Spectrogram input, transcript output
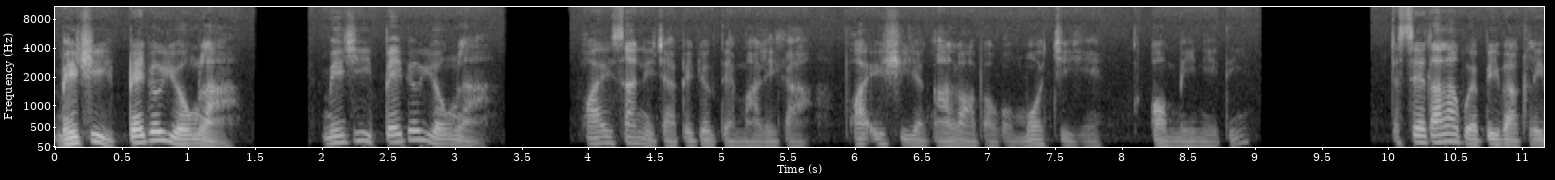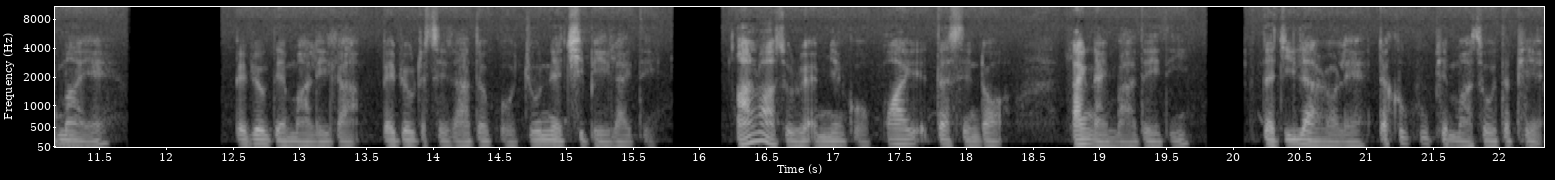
အမေကြီးပဲပြုတ်ယုံမလားအမေကြီးပဲပြုတ်ယုံမလားဖွားအေးစားနေကြပဲပြုတ်တဲ့မလေးကဖွားအေးရှိရဲ့ငါးလွာပေါက်ကိုမော့ကြည့်ရင်အော်မေးနေသည်တစ်ဆယ်သားလောက်ပဲပြပါကလေးမရဲ့ပဲပြုတ်တဲ့မလေးကပဲပြုတ်တစ်ဆယ်သားတုပ်ကိုကျိုးနဲ့ချိပေးလိုက်သည်ငါးလွာဆိုတဲ့အမြင့်ကိုဖွားအေးအသက်ဆင်းတော့လိုက်နိုင်ပါသေးသည်အသက်ကြီးလာတော့လေတခုခုဖြစ်မှဆိုသဖြင့်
